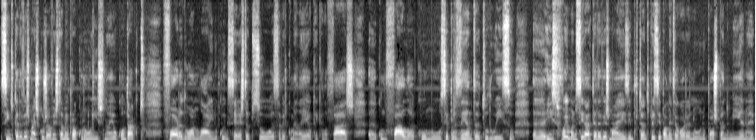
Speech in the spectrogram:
sinto cada vez mais que os jovens também procuram isto, não é? O contacto fora do online, o conhecer esta pessoa, saber como ela é, o que é que ela faz, uh, como fala, como se apresenta, tudo isso. Uh, isso foi uma necessidade cada vez mais importante, principalmente agora no, no pós-pandemia, não é?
